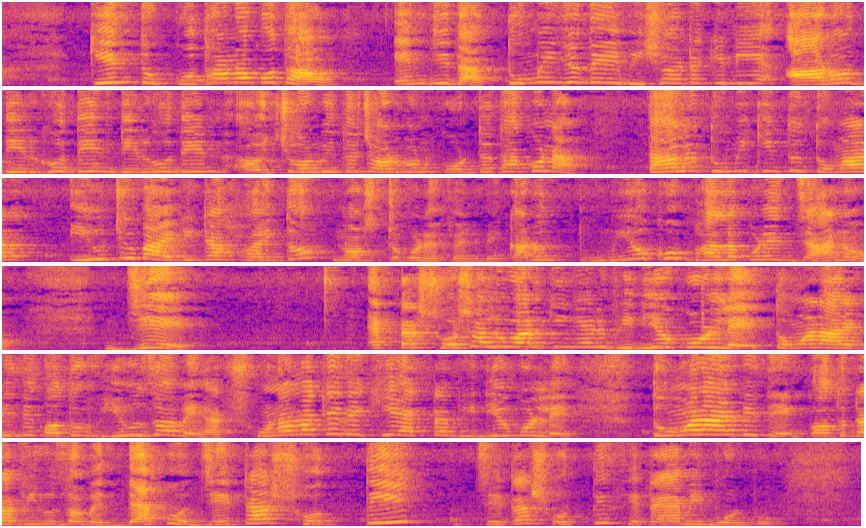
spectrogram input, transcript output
কিন্তু কোথাও না কোথাও, এনজিদা, তুমি যদি এই বিষয়টাকে নিয়ে আরও দীর্ঘদিন দীর্ঘদিন চর্বিত চর্বণ করতে থাকো না, তাহলে তুমি কিন্তু তোমার ইউটিউব আইডিটা হয়তো নষ্ট করে ফেলবে। কারণ তুমিও খুব ভালো করে জানো যে একটা সোশ্যাল ওয়ার্কিং এর ভিডিও করলে তোমার আইডিতে কত ভিউজ হবে? আর সোনামাকে দেখিয়ে একটা ভিডিও করলে তোমার আইডিতে কতটা ভিউজ হবে? দেখো, যেটা সত্যি যেটা সত্যি সেটাই আমি বলব।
